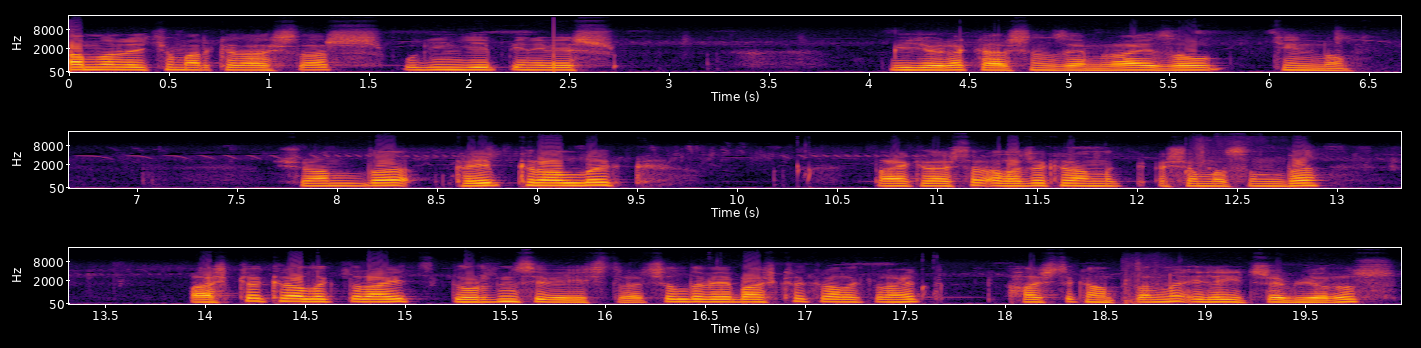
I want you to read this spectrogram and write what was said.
Selamünaleyküm arkadaşlar. Bugün yepyeni bir videoyla karşınızdayım. Rise of Kingdom. Şu anda Kayıp Krallık arkadaşlar Alacakaranlık aşamasında başka krallıklara ait 4. seviye geçitler açıldı ve başka krallıklara ait Haçlı kamplarını ele geçirebiliyoruz.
